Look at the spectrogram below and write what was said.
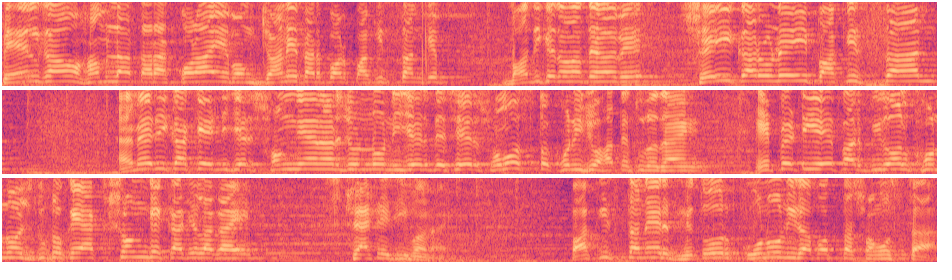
পেহেলগাঁও হামলা তারা করায় এবং জানে তারপর পাকিস্তানকে বাঁদিকে দাঁড়াতে হবে। সেই কারণেই পাকিস্তান আমেরিকাকে নিজের সঙ্গে আনার জন্য নিজের দেশের সমস্ত খনিজ হাতে তুলে দেয়। এফএটিএফ আর বিরল খনজ দুটোকে একসঙ্গে কাজে লাগায়, স্ট্র্যাটেজি বানায়। পাকিস্তানের ভেতর কোনো নিরাপত্তা সংস্থা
